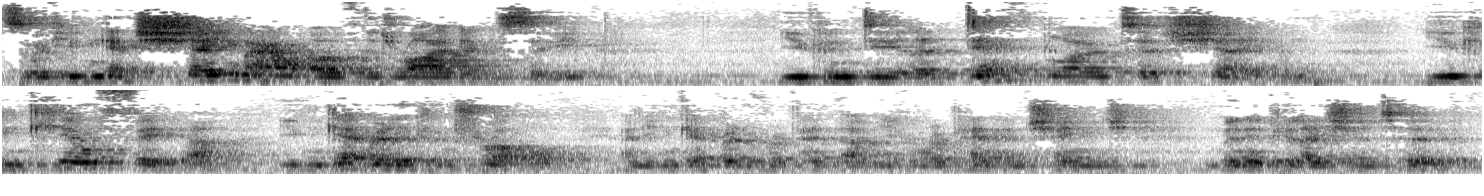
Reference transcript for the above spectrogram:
so if you can get shame out of the driving seat, you can deal a death blow to shame, you can kill fear, you can get rid of control, and you can get rid of repent. Um, you can repent and change manipulation too.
